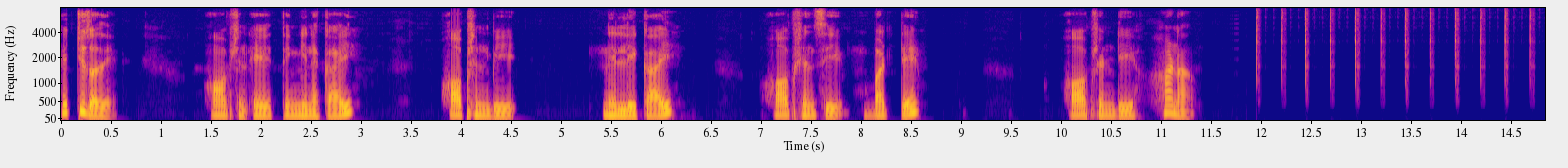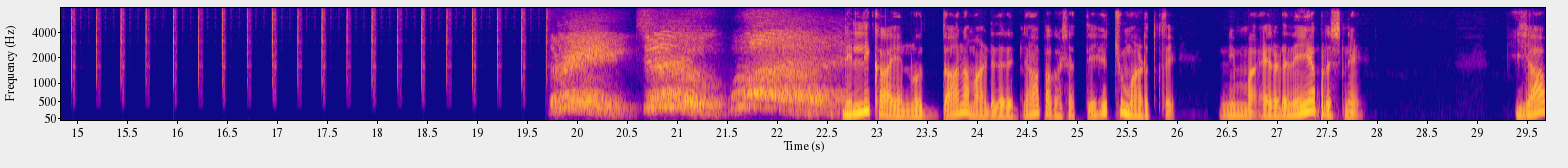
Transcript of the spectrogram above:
ಹೆಚ್ಚುತ್ತದೆ? ಆಪ್ಷನ್ ಎ ತೆಂಗಿನಕಾಯಿ. ಆಪ್ಷನ್ ಬಿ ನೆಲ್ಲಿಕಾಯಿ. ಆಪ್ಷನ್ ಸಿ ಬಟ್ಟೆ. ಆಪ್ಷನ್ ಡಿ ಹಣ. ನೆಲ್ಲಿಕಾಯನ್ನು ದಾನ ಮಾಡಿದರೆ ಜ್ಞಾಪಕ ಶಕ್ತಿ ಹೆಚ್ಚು ಮಾಡುತ್ತದೆ. ನಿಮ್ಮ ಎರಡನೆಯ ಪ್ರಶ್ನೆ. ಯಾವ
